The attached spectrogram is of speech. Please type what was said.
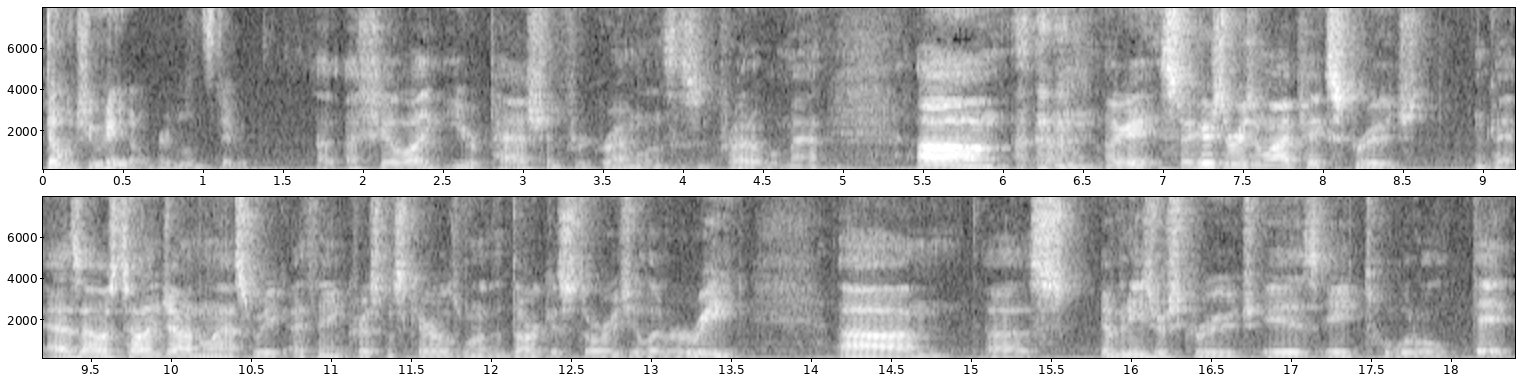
Don't you hate on Gremlins too? I feel like your passion for Gremlins is incredible, man. Um, okay, so here's the reason why I picked Scrooge. Okay, as I was telling Jonathan last week, I think Christmas Carol is one of the darkest stories you'll ever read. Um, uh, Ebenezer Scrooge is a total dick.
